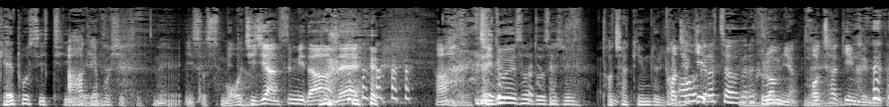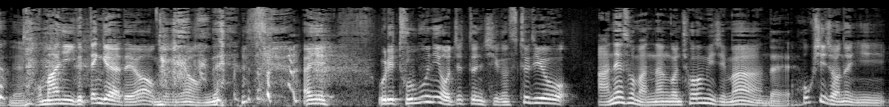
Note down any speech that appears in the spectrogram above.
개포 city. 아 개포 city. 네, 있었습니다. 어 지지 않습니다. 네. 아 지도에서도 사실 더 찾기 힘들죠. 더 찾기. 어, 그렇죠, 그렇죠. 그럼요. 더 네. 찾기 힘듭니다. 네. 더 많이 이거 땡겨야 돼요. 그럼요. 네. 아니 우리 두 분이 어쨌든 지금 스튜디오 안에서 만난 건 처음이지만 네. 혹시 저는 이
